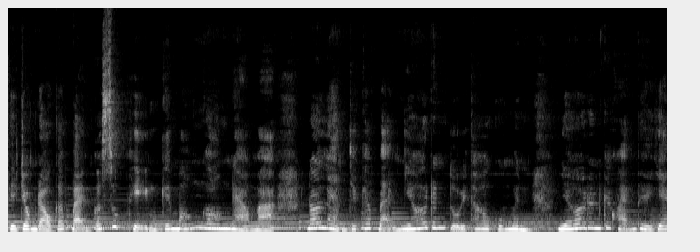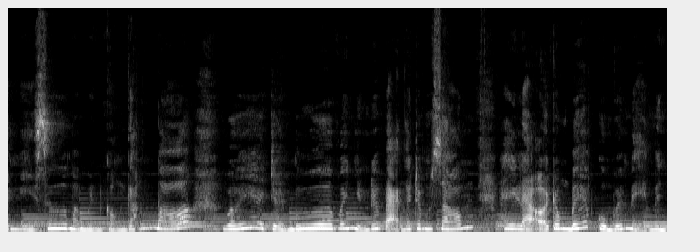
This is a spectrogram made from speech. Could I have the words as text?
thì trong đầu các bạn có xuất hiện cái món ngon nào mà nó làm cho các bạn nhớ đến tuổi thơ của mình, nhớ đến cái khoảng thời gian ngày xưa mà mình còn gắn bó với ờ, trời mưa, với những đứa bạn ở trong xóm hay là ở trong bếp cùng với mẹ mình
